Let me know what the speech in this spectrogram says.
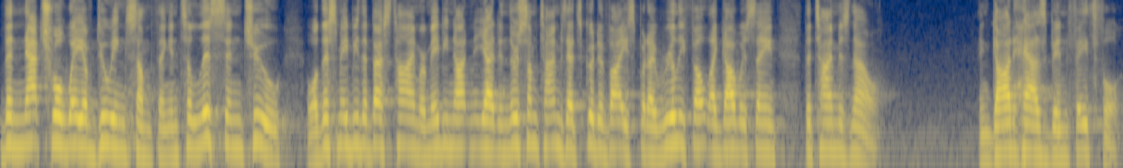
the natural way of doing something and to listen to well, this may be the best time, or maybe not yet. And there's sometimes that's good advice, but I really felt like God was saying, the time is now. And God has been faithful.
